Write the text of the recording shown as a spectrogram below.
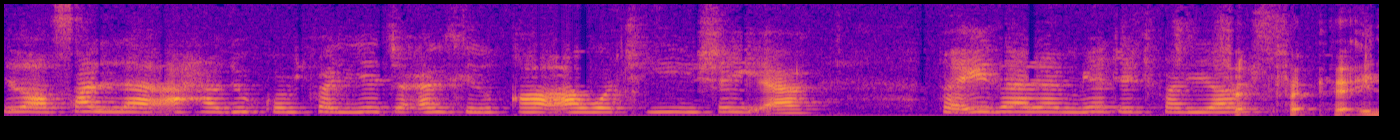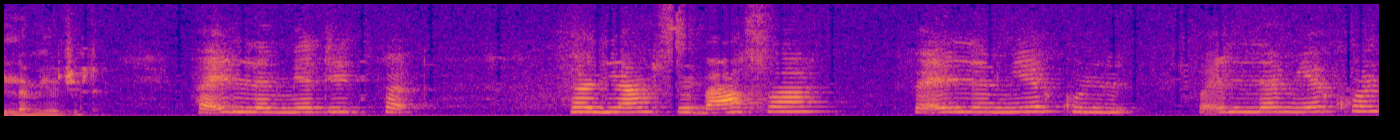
إذا صلى أحدكم فليجعل تلقاء وجهه شيئا فإذا لم يجد فلينصب فإن لم يجد فإن لم يجد فلينصب عصا فإن لم يكن فإن لم يكن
